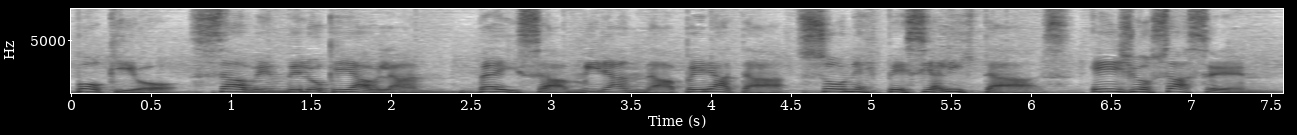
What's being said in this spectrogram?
Boquio, saben de lo que hablan. Beisa, Miranda, Perata, son especialistas. Ellos hacen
